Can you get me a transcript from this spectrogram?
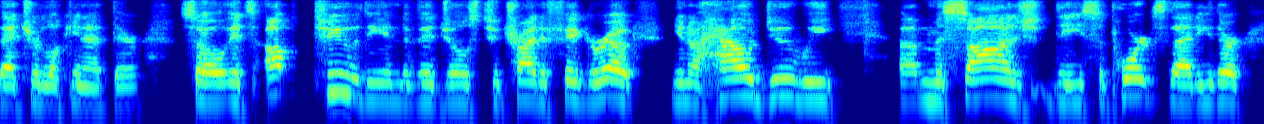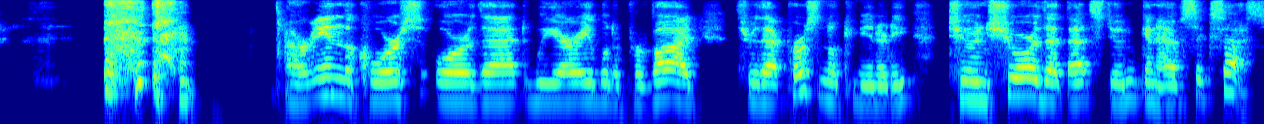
that you're looking at there. So it's up to the individuals to try to figure out, you know, how do we uh, massage the supports that either are in the course or that we are able to provide through that personal community to ensure that that student can have success.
